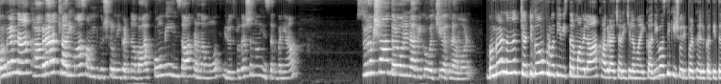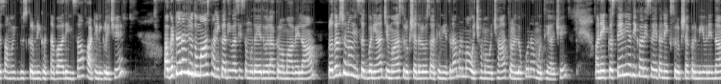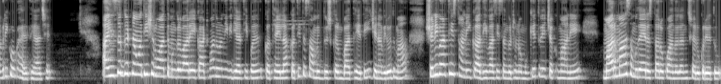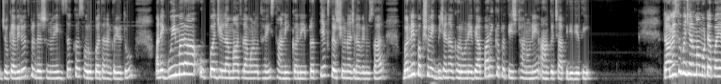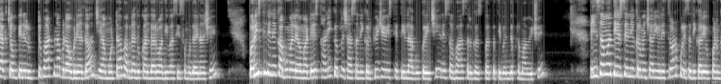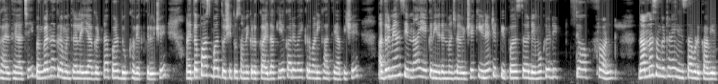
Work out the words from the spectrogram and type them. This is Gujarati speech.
બંગાળના ખાગડાચારીમાં સામૂહિક દુષ્કર્મની ઘટના બાદ કોમી હિંસા, ત્રણના મોત વિરોધ પ્રદર્શનનો હિંસક બન્યા. સુરક્ષા દળો અને નાગરિકો વચ્ચે અથડામણ. બંગાળના ચટ્ટગાંવ પર્વતીય વિસ્તારમાં આવેલા ખાગડાચારી જિલ્લામાં એક આદિવાસી કિશોરી પર થયેલ કથિત સામૂહિક દુષ્કર્મની ઘટના બાદ હિંસા ફાટી નીકળી છે. આ ઘટનાના વિરોધમાં સ્થાનિક આદિવાસી સમુદાય દ્વારા કરવામાં આવેલા પ્રદર્શનો હિંસક બન્યા, જેમાં સુરક્ષા દળો સાથેની અથડામણમાં ઓછામાં ઓછા ત્રણ લોકોના મોત થયા છે અને એક સૈન્ય અધિકારી સહિત અનેક સુરક્ષા કર્મીઓને નાગરિકો ઘાયલ થયા છે. આ હિંસક ઘટનાઓથી શરૂઆત મંગળવારે એક આઠમા ધોરણની વિદ્યાર્થી પર થયેલા કથિત સામૂહિક દુષ્કર્મ બાદ થઈ હતી, જેના વિરોધમાં શનિવારથી સ્થાનિક આદિવાસી સંગઠનો મુખ્યત્વે ચકમા અને મારમા સમુદાય રસ્તા રોકો આંદોલન શરૂ કર્યું હતું જોકે આ વિરોધ પ્રદર્શનોએ હિંસક સ્વરૂપ ધારણ કર્યું હતું. અને ગુઈમરા ઉપજિલ્લામાં અથડામણો થઈ, સ્થાનિક અને પ્રત્યક્ષદર્શીઓના જણાવ્યા અનુસાર બંને પક્ષો એકબીજાના ઘરો અને વ્યાપારિક પ્રતિષ્ઠાનોને આગ ચાપી દીધી હતી. રામેશ્વર બજારમાં મોટા પાયે આગચંપી અને લૂંટફાટના બનાવ બન્યા હતા જ્યાં મોટા ભાગના દુકાનદારો આદિવાસી સમુદાયના છે. પરિસ્થિતિને કાબૂમાં લેવા માટે સ્થાનિક પ્રશાસને કર્ફ્યુ જેવી સ્થિતિ લાગુ કરી છે અને સભા સરઘસ પર પ્રતિબંધ ફરમાવ્યો છે. હિંસામાં તેર સૈન્ય કર્મચારીઓ અને ત્રણ પોલીસ અધિકારીઓ પણ ઘાયલ થયા છે. બંગાળના ગૃહ મંત્રાલયે આ ઘટના પર દુઃખ વ્યક્ત કર્યું છે અને તપાસ બાદ દોષિતો સામે કડક કાયદાકીય કાર્યવાહી કરવાની ખાતરી આપી છે. આ દરમિયાન સેનાએ એક નિવેદનમાં જણાવ્યું છે કે યુનાઇટેડ પીપલ્સ ડેમોક્રેટિક ફ્રન્ટ નામના સંગઠને હિંસા ભડકાવી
